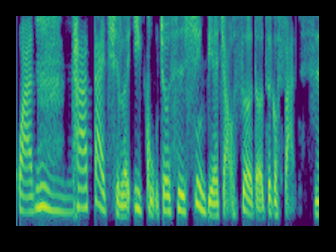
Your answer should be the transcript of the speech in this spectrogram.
欢，嗯，它带起了一股就是性别角色的这个反思。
